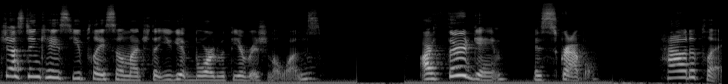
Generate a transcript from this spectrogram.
just in case you play so much that you get bored with the original ones. Our third game is Scrabble. How to play.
